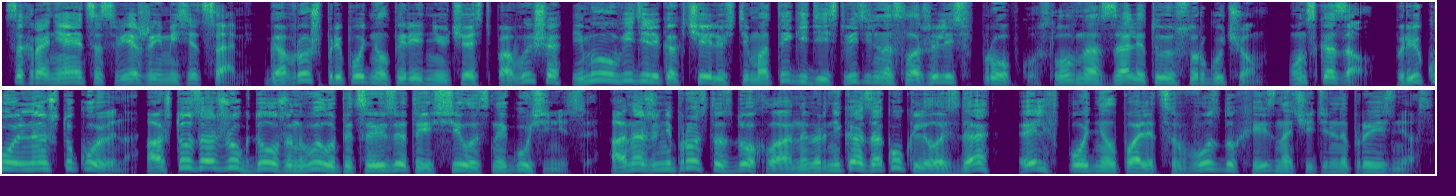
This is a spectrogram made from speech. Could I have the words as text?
сохраняется свежие месяцами. Гаврош приподнял переднюю часть повыше, и мы увидели, как челюсти мотыги действительно сложились в пробку, словно залитую сургучом. Он сказал, «Прикольная штуковина. А что за жук должен вылупиться из этой силосной гусеницы? Она же не просто сдохла, а наверняка закуклилась, да?» Эльф поднял палец в воздух и значительно произнес.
